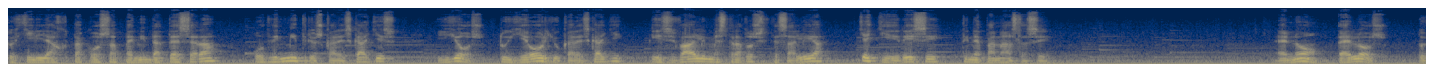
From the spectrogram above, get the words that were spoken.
Το 1854 ο Δημήτριος Καρεσκάκης, γιος του Γεώργιου Καρεσκάκη, εισβάλλει με στρατό στη Θεσσαλία και κηρύσσει την Επανάσταση. Ενώ, τέλος, το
